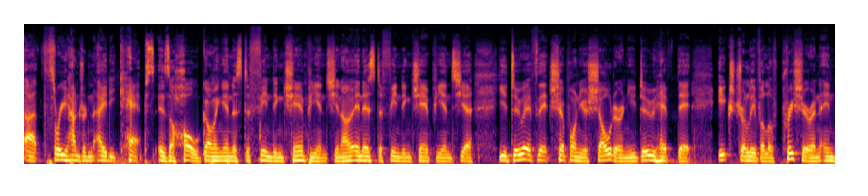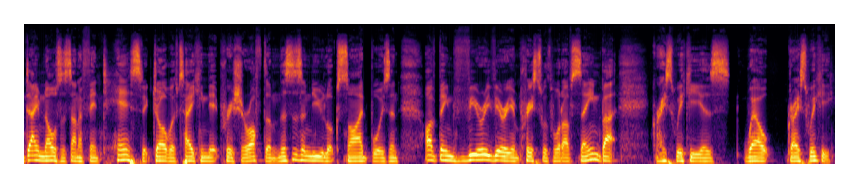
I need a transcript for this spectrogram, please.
uh, 380 caps as a whole going in as defending champions, you know, and as defending champions, you, you do have that chip on your shoulder and you do have that extra level of pressure. And, and Dame Noels has done a fantastic job of taking that pressure off them. This is a new look side, boys, and I've been very, very impressed with what I've seen. But Grace Nweke is, well, Grace Nweke.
